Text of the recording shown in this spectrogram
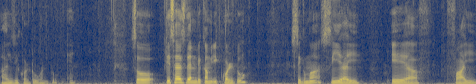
i is equal to 1 to n. So, this has then become equal to sigma c i a of phi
